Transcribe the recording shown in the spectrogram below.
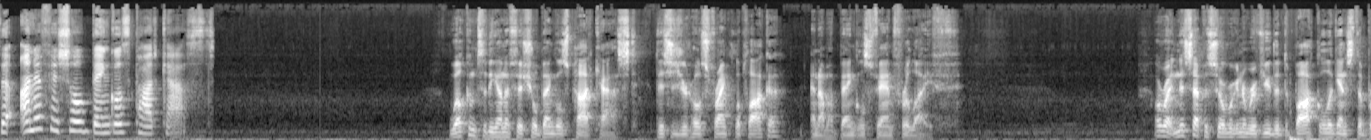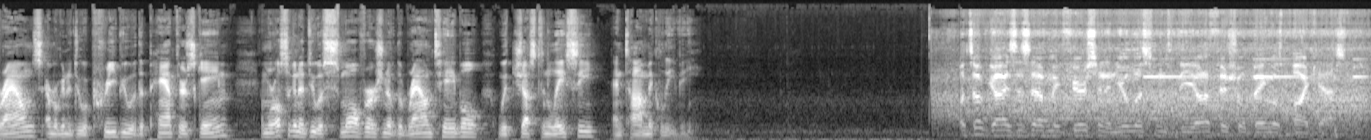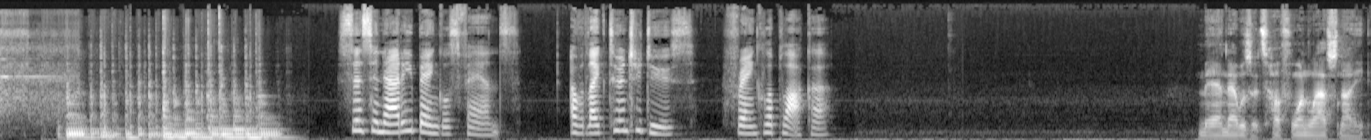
The unofficial Bengals podcast. Welcome to the unofficial Bengals podcast. This is your host, Frank LaPlaca, and I'm a Bengals fan for life. All right, in this episode, we're going to review the debacle against the Browns, and we're going to do a preview of the Panthers game, and we're also going to do a small version of the roundtable with Justin Lacey and Tom McLeavey. What's up, guys? This is Evan McPherson, and you're listening to the unofficial Bengals podcast. Cincinnati Bengals fans, I would like to introduce Frank LaPlaca. Man, that was a tough one last night.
